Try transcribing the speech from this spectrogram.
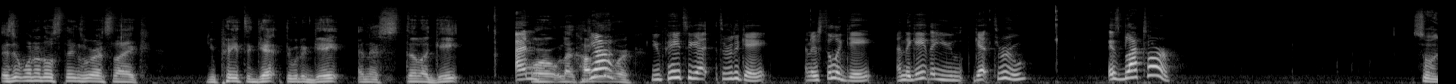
is it one of those things where it's like you pay to get through the gate and there's still a gate? And Or, like, how does it work? You pay to get through the gate, and there's still a gate, and the gate that you get through is black tarp. So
